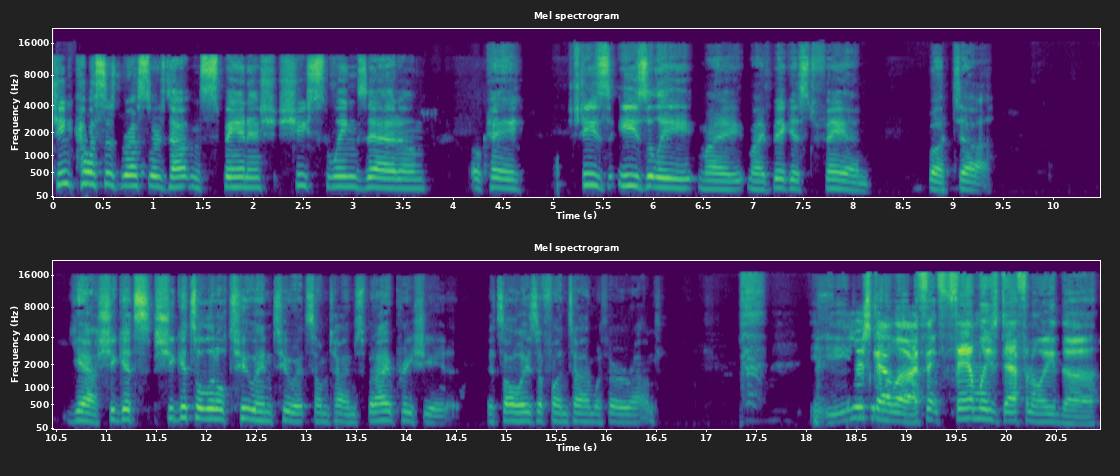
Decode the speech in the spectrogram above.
she cusses wrestlers out in Spanish. She swings at them. Okay, she's easily my my biggest fan, but uh, yeah, she gets she gets a little too into it sometimes, but I appreciate it. It's always a fun time with her around. you just gotta love. I think family's definitely the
